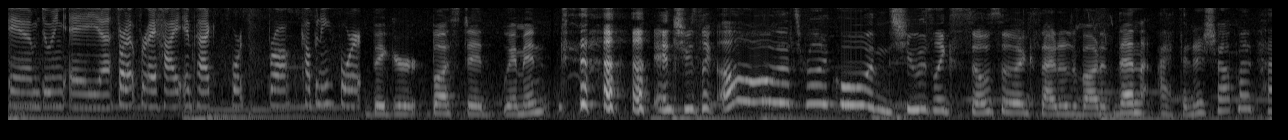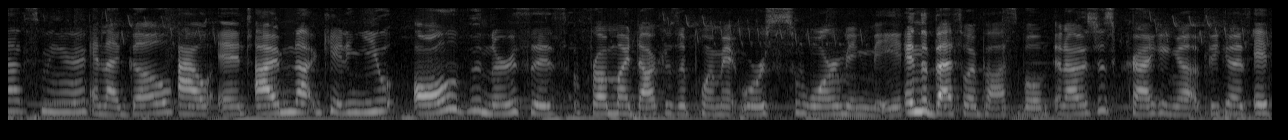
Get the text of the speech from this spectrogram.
am doing a uh, startup for a high impact sports company for bigger busted women. and she was like, oh, that's really cool. And she was like so, so excited about it. Then I finish off my pap smear and I go out and I'm not kidding you, all of the nurses from my doctor's appointment were swarming me in the best way possible. And I was just cracking up because if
